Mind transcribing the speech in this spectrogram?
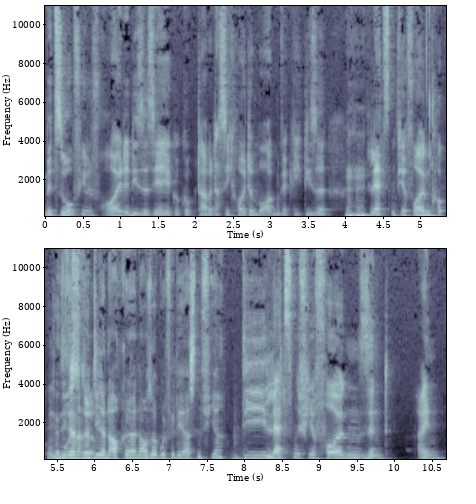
mit so viel Freude diese Serie geguckt habe, dass ich heute Morgen wirklich diese mhm. letzten vier Folgen gucken sind musste. Die dann, sind die dann auch genauso gut wie die ersten vier? Die letzten vier Folgen sind ein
